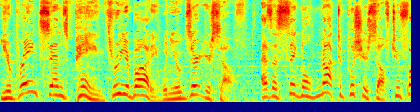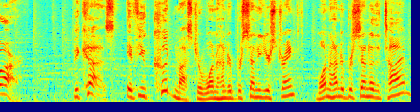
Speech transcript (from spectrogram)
Your brain sends pain through your body when you exert yourself as a signal not to push yourself too far. Because if you could muster 100% of your strength 100% of the time,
